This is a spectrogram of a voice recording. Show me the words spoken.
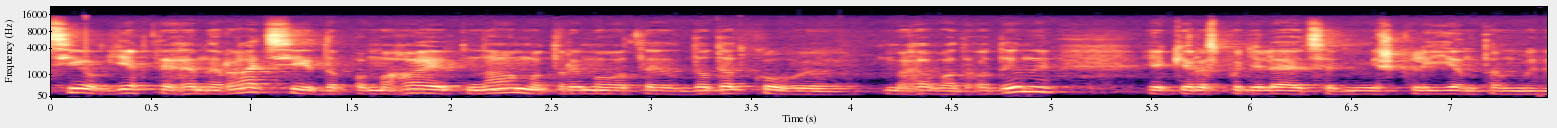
ці об'єкти генерації допомагають нам отримувати додаткові мегаватт-години, які розподіляються між клієнтами.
